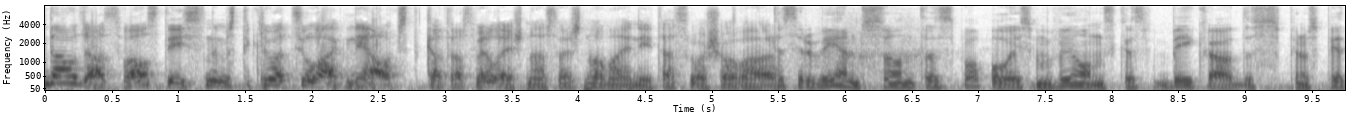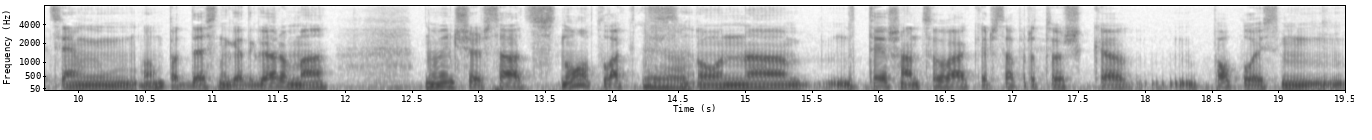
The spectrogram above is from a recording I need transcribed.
daudzās valstīs nemaz tik ļoti cilvēki neaugst katrās vēlēšanās vairs nomainīt esošo vāru. Tas ir viens un tas populisma vilnis, kas bija kādus pirms pieciem un pat desmit gadu garumā. Nu, viņš ir sācis noplakt, Jā. un um, tiešām cilvēki ir sapratuši, ka populismu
